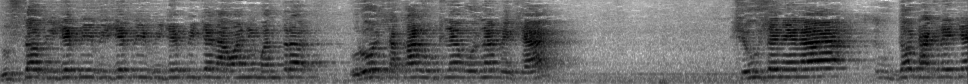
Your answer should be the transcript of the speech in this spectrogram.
नुसतं बीजेपी बीजेपी बीजेपीच्या नावाने मंत्र रोज सकाळ उठल्या बोलण्यापेक्षा शिवसेनेला उद्धव ठाकरेच्या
